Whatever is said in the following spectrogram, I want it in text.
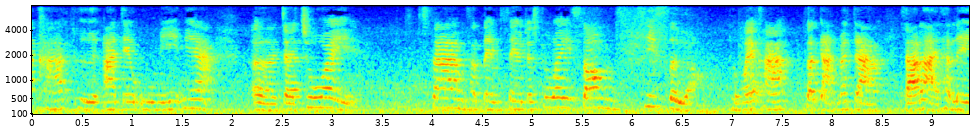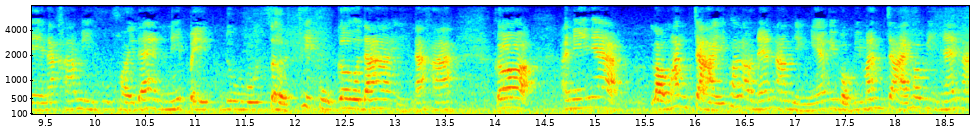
นะคะ คืออาเจลอูมิเนี่ยเออจะช่วย สร้างสเต็มเซลล์จะช่วยซ่อมที่เสื่อมถูกไหมคะ สกัดมาจากสาหร่ายทะเลนะคะ มีฟูคอยแดนนี้ไปดูเสิร์ชที่ Google ได้นะคะ ก็อันนี้เนี่ยเรามั่นใจเพราะเราแนะนำอย่างเงี้ยบีบอกบีมั่นใจเพราะบีแนะน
